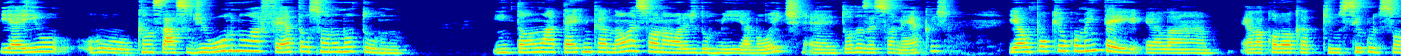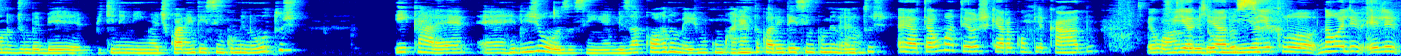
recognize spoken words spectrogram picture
E aí o, o cansaço diurno afeta o sono noturno. Então a técnica não é só na hora de dormir à noite, é em todas as sonecas. E é um pouco que eu comentei, ela ela coloca que o ciclo de sono de um bebê pequenininho é de 45 minutos. E, cara, é, é religioso, assim. Eles acordam mesmo com 40, 45 minutos. É, é até o Matheus, que era complicado, eu quando via que dormia. era o ciclo. Não, ele, ele,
